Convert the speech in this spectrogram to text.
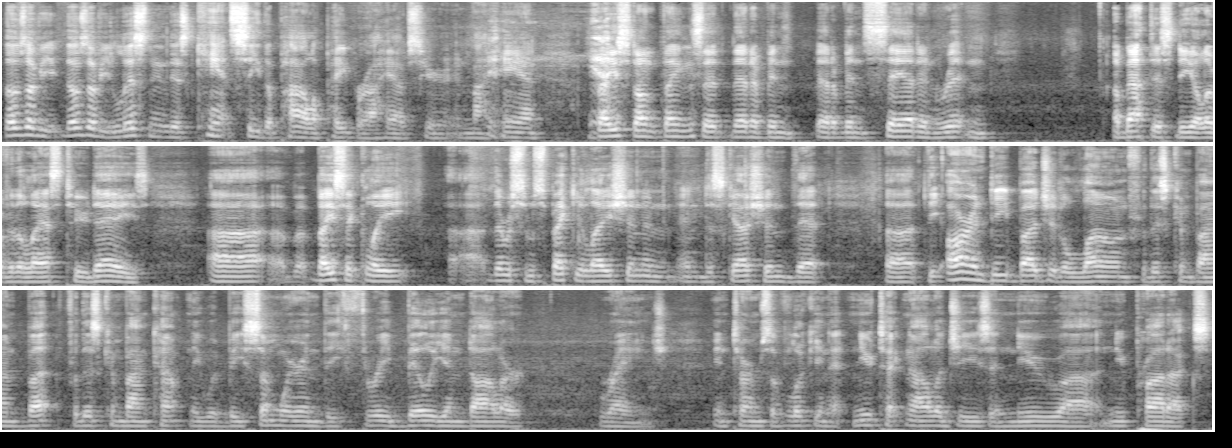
Those of you, those of you listening to this can't see the pile of paper I have here in my hand, yeah. based on things that, that have been that have been said and written about this deal over the last two days. Uh, but basically, uh, there was some speculation and, and discussion that uh, the R and D budget alone for this combined but for this combined company would be somewhere in the three billion dollar range in terms of looking at new technologies and new uh, new products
